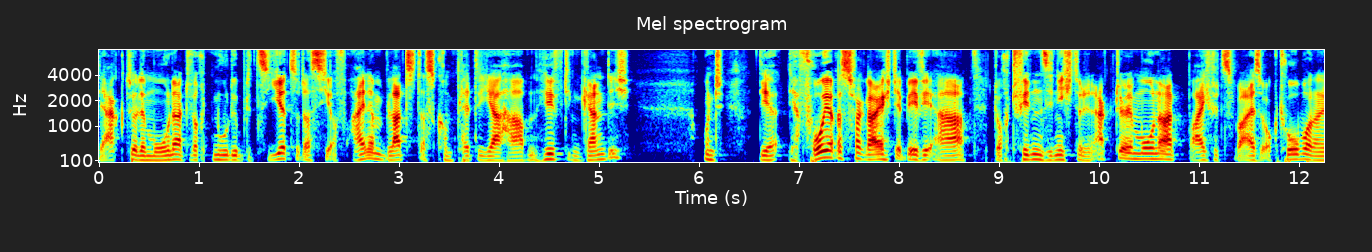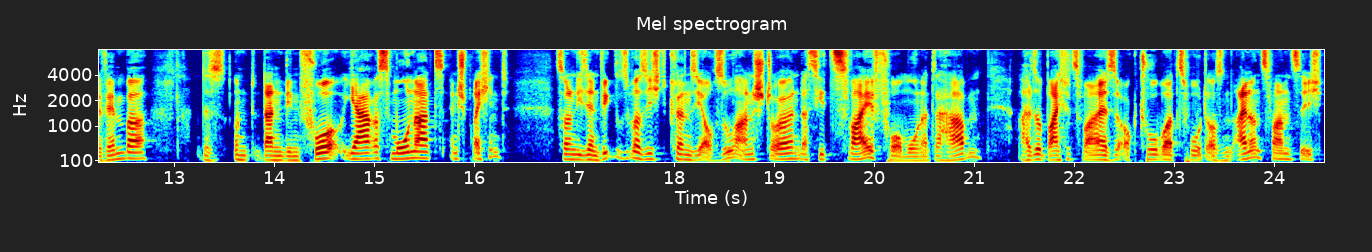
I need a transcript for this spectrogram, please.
Der aktuelle Monat wird nur dupliziert, sodass Sie auf einem Blatt das komplette Jahr haben. Hilft Ihnen gigantisch. Und der, der Vorjahresvergleich der BWA, dort finden Sie nicht nur den aktuellen Monat, beispielsweise Oktober oder November, das, und dann den Vorjahresmonat entsprechend, sondern diese Entwicklungsübersicht können Sie auch so ansteuern, dass Sie zwei Vormonate haben, also beispielsweise Oktober 2021,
